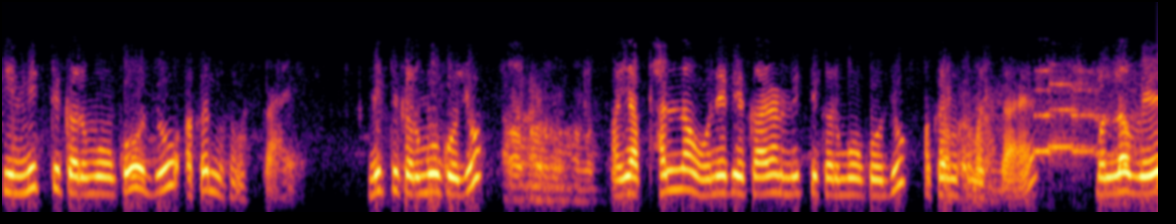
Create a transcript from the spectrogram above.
कि नित्य कर्मों को जो अकर्म समझता है। नित्य कर्मों को जो या फल न होने के कारण नित्य कर्मों को जो अकर्म समझता है। मतलब वे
